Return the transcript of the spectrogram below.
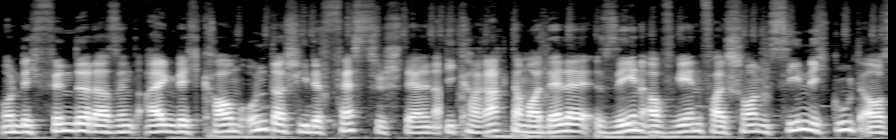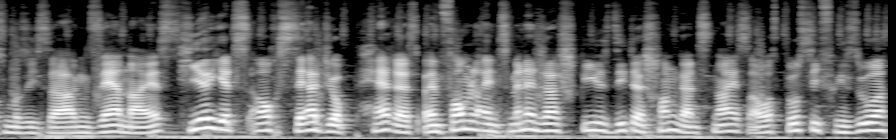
und ich finde, da sind eigentlich kaum Unterschiede festzustellen. Die Charaktermodelle sehen auf jeden Fall schon ziemlich gut aus, muss ich sagen. Sehr nice. Hier jetzt auch Sergio Perez. Beim Formel 1 Manager Spiel sieht er schon ganz nice aus. Bloß die Frisur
